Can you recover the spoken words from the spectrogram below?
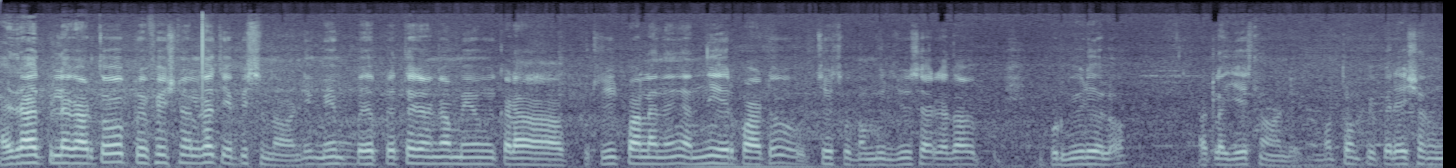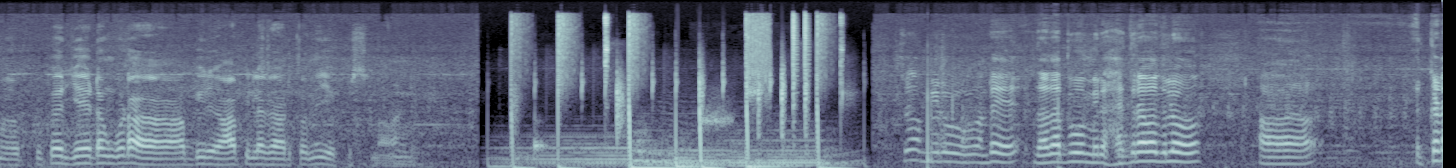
హైదరాబాద్ పిల్లగాడితో ప్రొఫెషనల్గా చేపిస్తున్నాం అండి మేము. ప్ర- ప్రత్యేకంగా మేము ఇక్కడ స్ట్రీట్ పాన్లు అనేది అన్ని ఏర్పాటు చేసుకున్నాం. మీరు చూశారు కదా ఇప్పుడు వీడియోలో అట్లా చేసినామండి మొత్తం ప్రిపరేషన్ ప్రిపేర్ చేయడం కూడా ఆ పిల్లగాడితోనే చేపిస్తున్నామండి. సో మీరు అంటే దాదాపు మీరు హైదరాబాద్లో ఆ, ఎక్కడ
